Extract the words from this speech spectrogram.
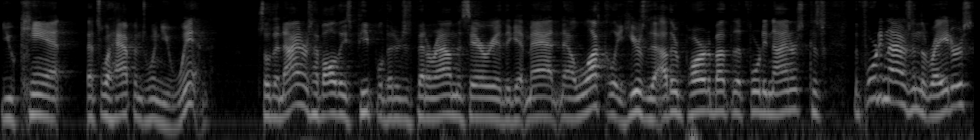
you can't. That's what happens when you win. So the Niners have all these people that have just been around this area They get mad. Now, luckily, here's the other part about the 49ers because the 49ers and the Raiders,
